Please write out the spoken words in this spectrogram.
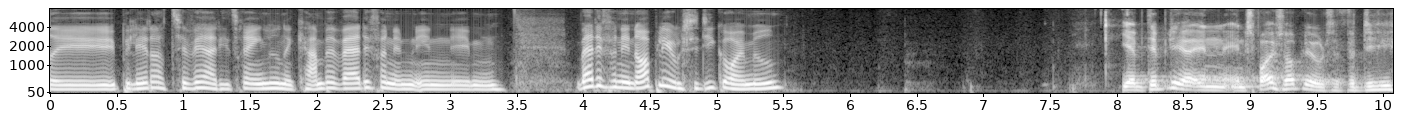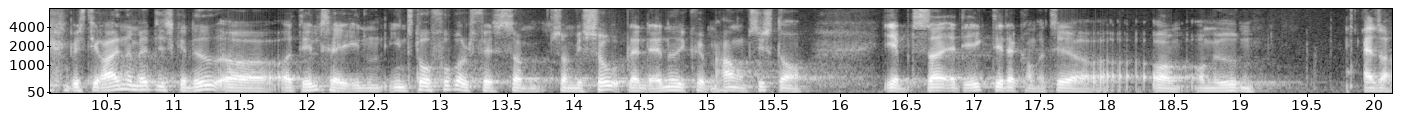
600-800 øh, billetter til hver af de tre indledende kampe, hvad er det for en, en, hvad er det for en oplevelse, de går i møde? Jamen, det bliver en, en spøjs oplevelse, fordi hvis de regner med, at de skal ned og, og deltage i en, i en stor fodboldfest, som, som vi så blandt andet i København sidste år, jamen, så er det ikke det, der kommer til at, at, at møde dem. Altså,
